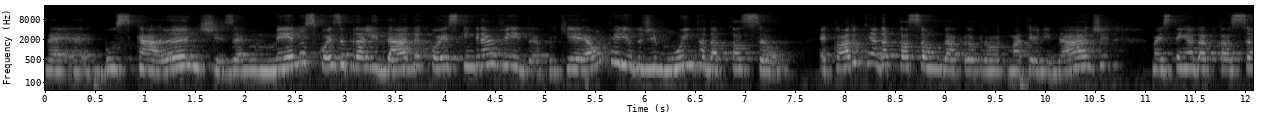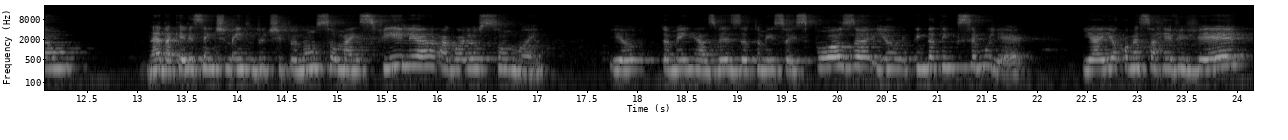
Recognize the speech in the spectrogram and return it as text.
né, buscar antes é menos coisa para lidar depois que engravida, porque é um período de muita adaptação. É claro que tem adaptação da própria maternidade, mas tem adaptação né, daquele sentimento do tipo, eu não sou mais filha, agora eu sou mãe. E eu também, às vezes, eu também sou esposa e eu ainda tenho que ser mulher. E aí eu começo a reviver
